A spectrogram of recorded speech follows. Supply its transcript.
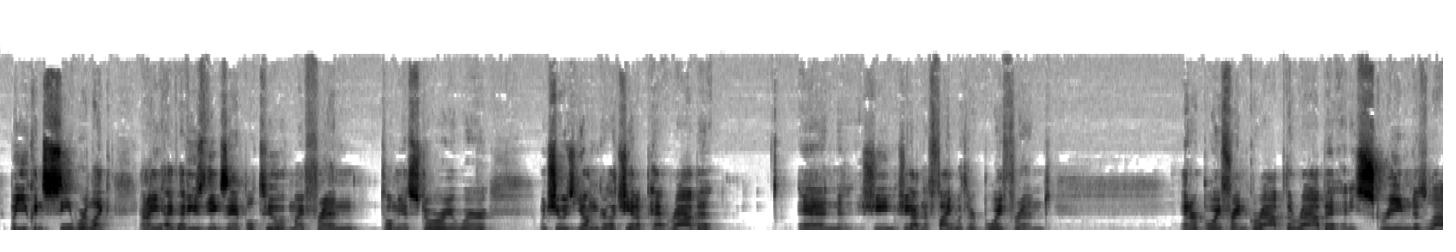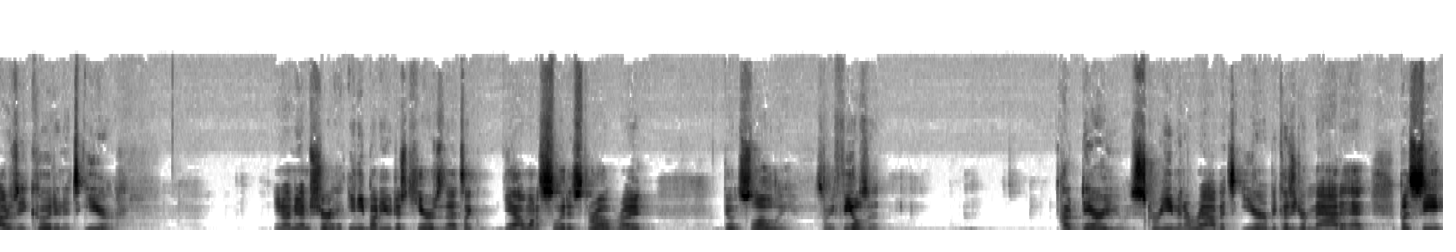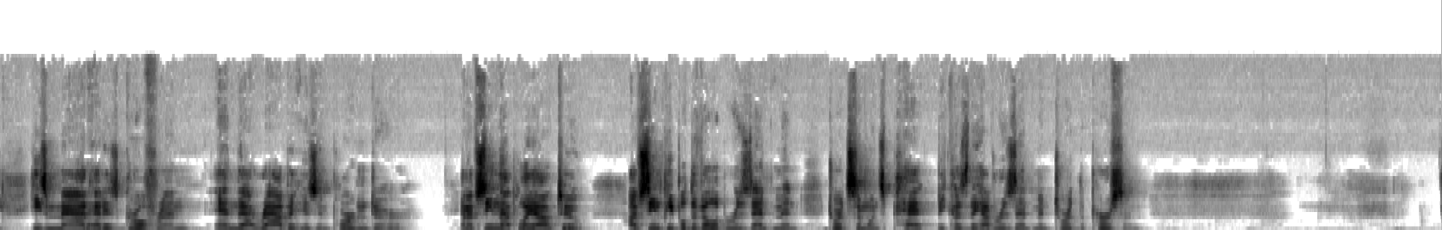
But you can see where, like, and I, I've used the example too of my friend told me a story where when she was younger, like she had a pet rabbit and she, she got in a fight with her boyfriend and her boyfriend grabbed the rabbit and he screamed as loud as he could in its ear. You know, I mean, I'm sure anybody who just hears that, it's like, yeah, I want to slit his throat, right? Do it slowly. so he feels it. How dare you scream in a rabbit's ear because you're mad at, but see, he's mad at his girlfriend and that rabbit is important to her. And I've seen that play out too. I've seen people develop resentment towards someone's pet because they have resentment toward the person.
